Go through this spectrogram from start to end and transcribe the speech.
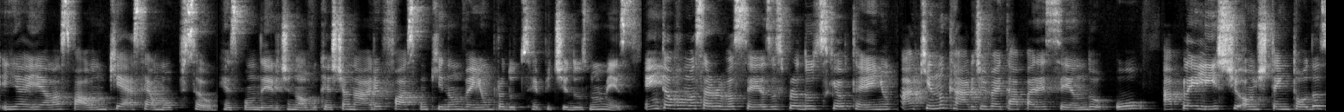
e aí elas falam que essa é uma opção. Responder de novo o questionário faz com que não venham produtos repetidos no mês. Então vou mostrar para vocês os produtos que eu tenho. Aqui no card vai estar tá aparecendo o, a playlist onde tem todos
